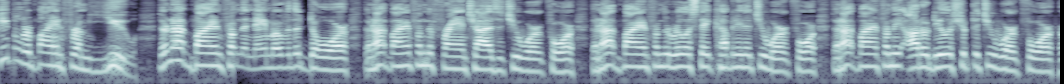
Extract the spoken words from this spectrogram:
People are buying from you. They're not buying from the name over the door. They're not buying from the franchise that you work for. They're not buying from the real estate company that you work for. They're not buying from the auto dealership that you work for.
